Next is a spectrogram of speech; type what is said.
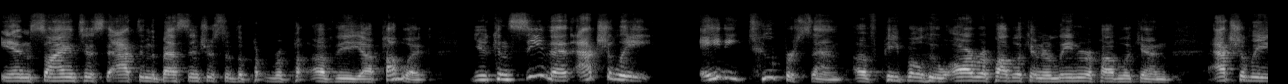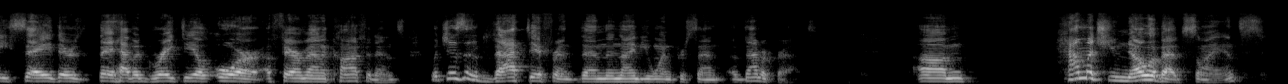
in scientists to act in the best interest of the, of the uh, public, you can see that actually 82% of people who are Republican or lean Republican actually say there's they have a great deal or a fair amount of confidence, which isn't that different than the 91% of Democrats. Um, how much you know about science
